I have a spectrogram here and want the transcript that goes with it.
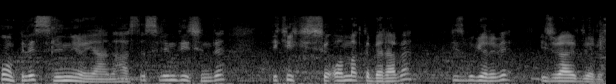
komple siliniyor yani hasta. Silindiği için de iki kişi olmakla beraber biz bu görevi icra ediyoruz.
